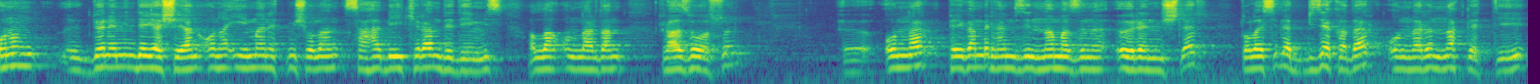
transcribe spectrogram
onun e, döneminde yaşayan, ona iman etmiş olan sahabe-i kiram dediğimiz, Allah onlardan razı olsun. E, onlar Peygamber Efendimizin namazını öğrenmişler. Dolayısıyla bize kadar onların naklettiği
